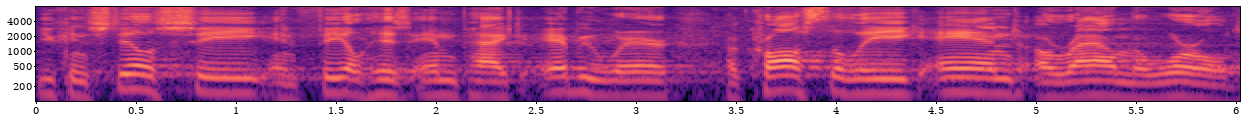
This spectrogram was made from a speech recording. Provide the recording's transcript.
you can still see and feel his impact everywhere across the league and around the world.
